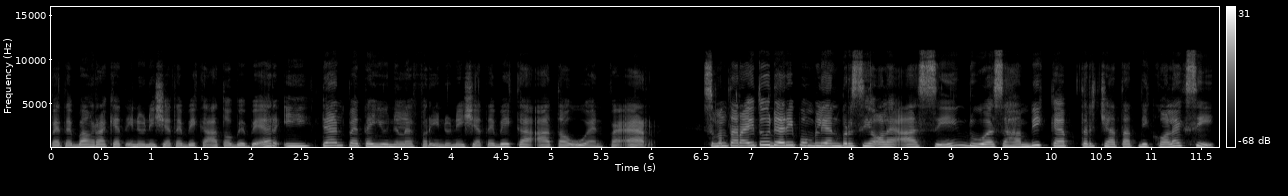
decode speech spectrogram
PT Bank Rakyat Indonesia Tbk atau BBRI, dan PT Unilever Indonesia Tbk atau UNVR. Sementara itu dari pembelian bersih oleh asing, dua saham big cap tercatat di koleksi,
